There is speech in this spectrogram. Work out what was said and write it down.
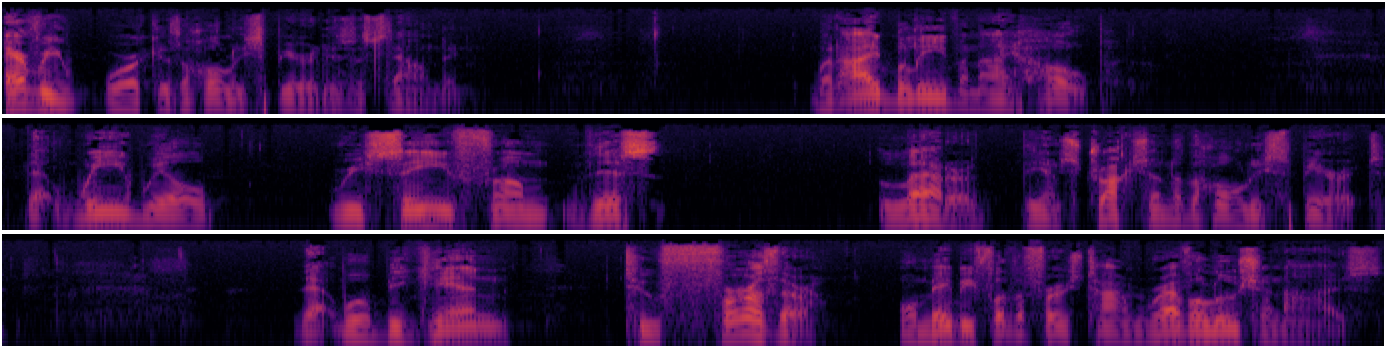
Every work of the Holy Spirit is astounding. But I believe and I hope that we will receive from this letter the instruction of the Holy Spirit that will begin to further or maybe for the first time, revolutionize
